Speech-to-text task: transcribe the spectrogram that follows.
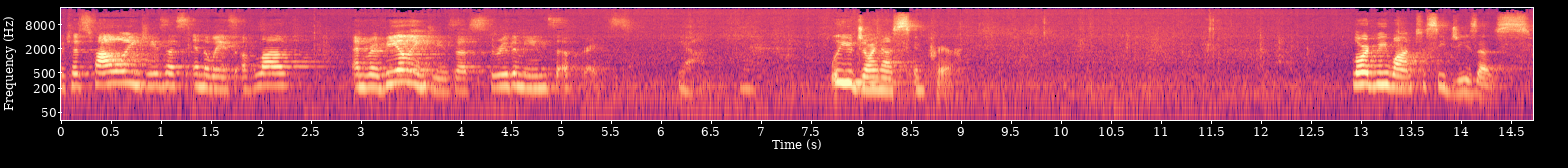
which is following Jesus in the ways of love and revealing Jesus through the means of grace. Yeah. Will you join us in prayer? Lord, we want to see Jesus.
